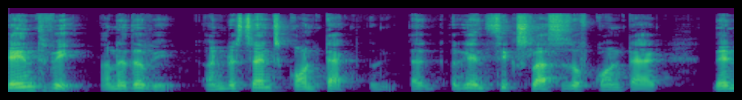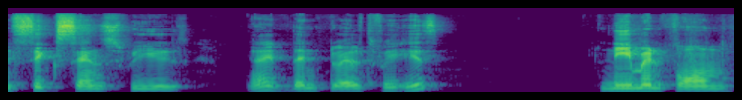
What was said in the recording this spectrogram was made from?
Tenth way, another way, understands contact. Again, six classes of contact, then six sense fields, right? Then twelfth way is name and form.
